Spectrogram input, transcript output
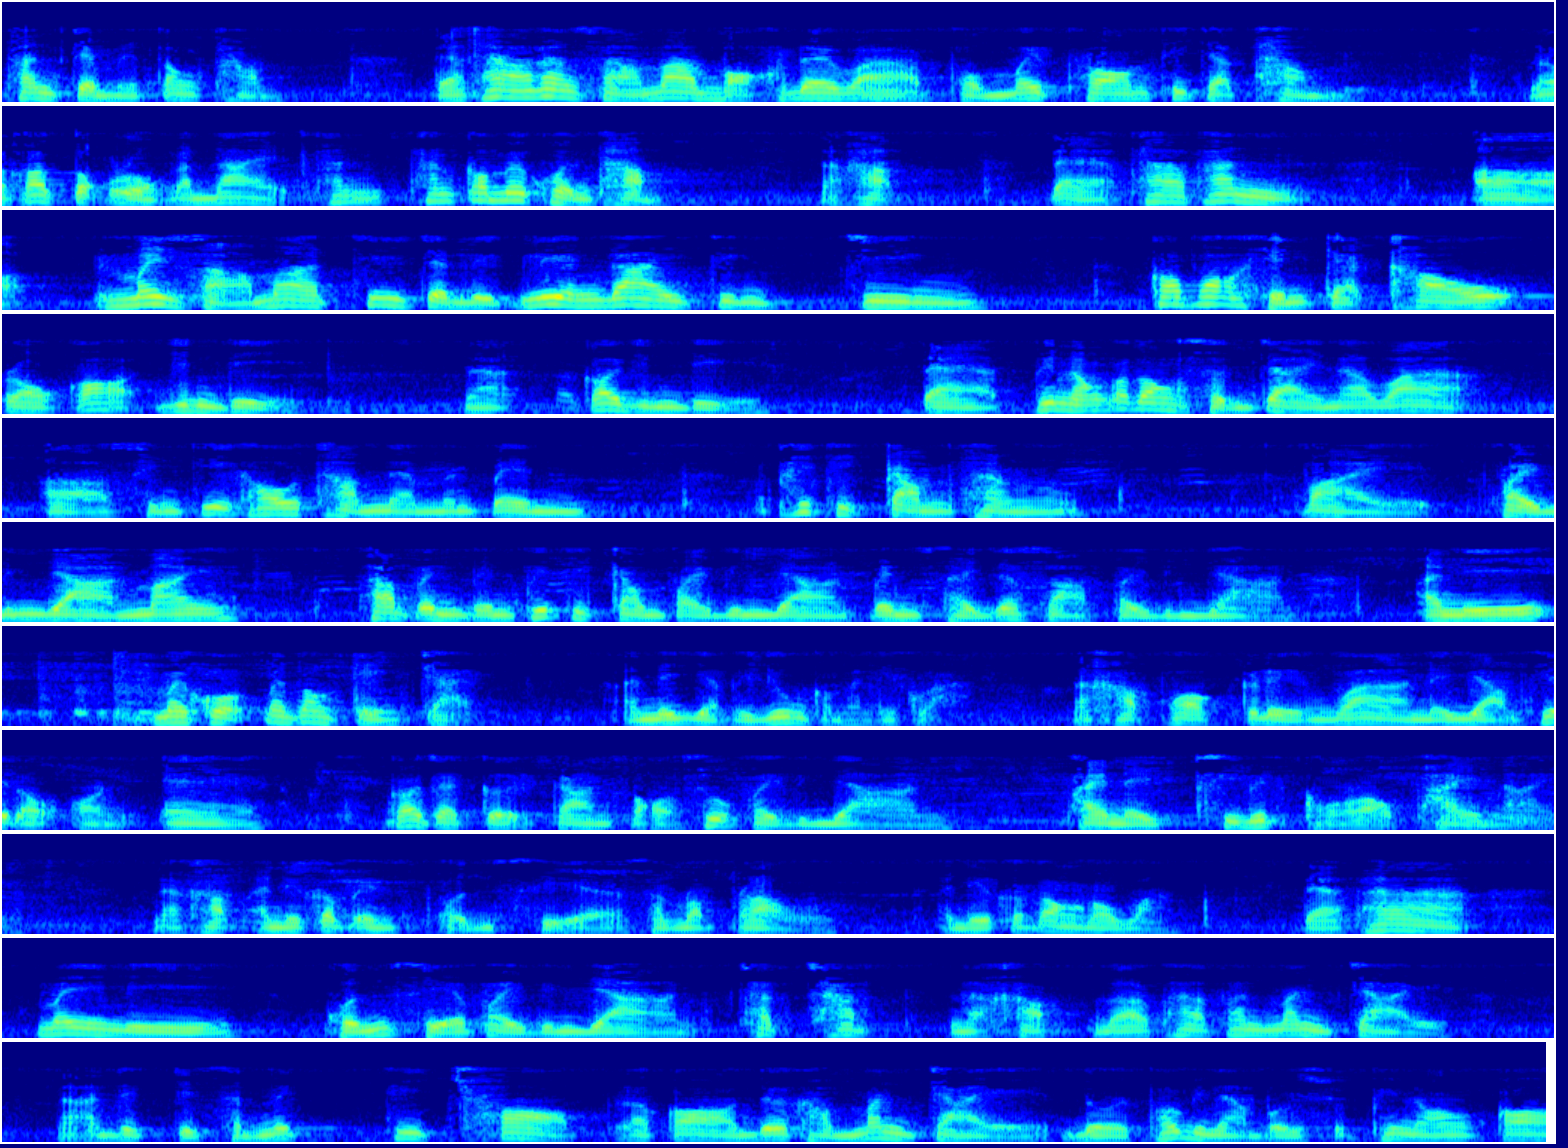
ท่านจะไม่ต้องทำ แต่ถ้าท่านสามารถบอกได้ว่าผมไม่พร้อมที่จะทำแล้วก็ตกลงกันได้ ท่านท่านก็ไม่ควรทำนะครับ แต่ถ้าท่านไม่สามารถที่จะหลีกเลี่ยงได้จริง ๆ ก็เพราะเห็นแก่เขาเราก็ยินดีนะก็ยินดี แต่พี่น้องก็ต้องสนใจนะว่าสิ่งที่เขาทำเนี่ยมันเป็นพิธีกรรมทางฝ่ายฝ่ายวิญญาณไหมถ้าเป็นเป็นพิธีกรรมฝ่ายวิญญาณ เป็นไสยศาสตร์ฝ่ายวิญญาณ อันนี้ ไม่ควรไม่ต้องเกรงใจ อันนี้อย่าไปยุ่งกับมันดีกว่านะครับเพราะเกรงว่าในยามที่เราอ่อนแอ ก็จะเกิดการต่อสู้ฝ่ายวิญญาณ ภายในชีวิตของเราภายในนะครับ อันนี้ก็เป็นผลเสียสำหรับเรา อันนี้ก็ต้องระวัง แต่ถ้าไม่มีผลเสียฝ่ายวิญญาณชัดๆนะครับ แล้วถ้าท่านมั่นใจนะด้วยจิตสำนึกที่ชอบแล้วก็ด้วยความมั่นใจ โดยพระวิญญาณบริสุทธิ์พี่น้องก็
